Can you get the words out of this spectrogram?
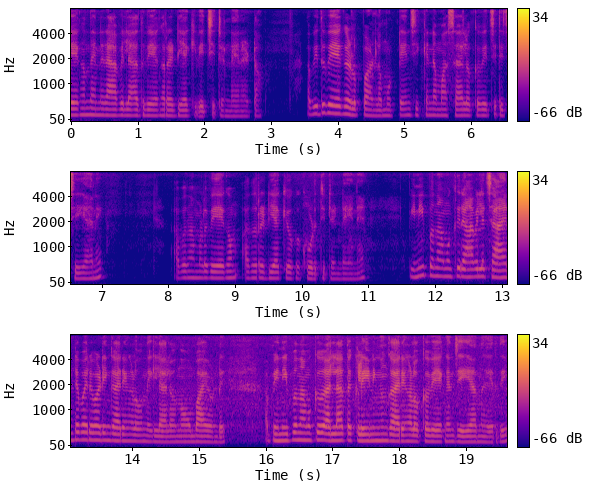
വേഗം തന്നെ രാവിലെ അത് വേഗം റെഡിയാക്കി വെച്ചിട്ടുണ്ടായിരുന്നു കേട്ടോ. അപ്പോൾ ഇത് വേഗം എളുപ്പമാണല്ലോ മുട്ടയും ചിക്കന്റെ മസാല ഒക്കെ വെച്ചിട്ട് ചെയ്യാൻ അപ്പോൾ നമ്മൾ വേഗം അത് റെഡിയാക്കിയൊക്കെ കൊടുത്തിട്ടുണ്ടേനെ പിന്നെ ഇപ്പോൾ നമുക്ക് രാവിലെ ചായന്റെ പരിപാടിയും കാര്യങ്ങളൊന്നും ഇല്ലല്ലോ നോമ്പായോണ്ട്. അപ്പോൾ ഇനിയിപ്പോൾ നമുക്ക് അല്ലാത്ത ക്ലീനിങ്ങും കാര്യങ്ങളൊക്കെ വേഗം ചെയ്യാമെന്ന് കരുതി.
